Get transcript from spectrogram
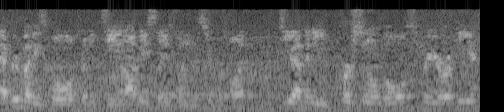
Everybody's goal for the team, obviously, is winning the Super Bowl. Do you have any personal goals for your rookie year?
